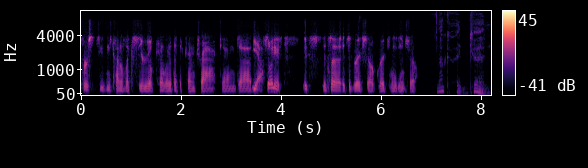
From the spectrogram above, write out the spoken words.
first season's kind of like serial killer that they're trying to track, and uh, yeah. So, anyways, it's it's a it's a great show, great Canadian show. oh, good, good.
